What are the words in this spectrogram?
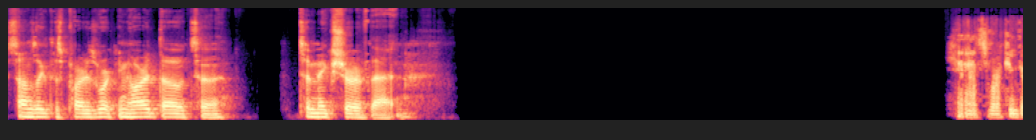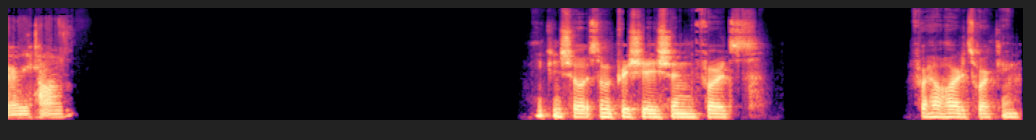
Sounds like this part is working hard though to to make sure of that. Yeah, it's working very hard. You can show it some appreciation for its for how hard it's working.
